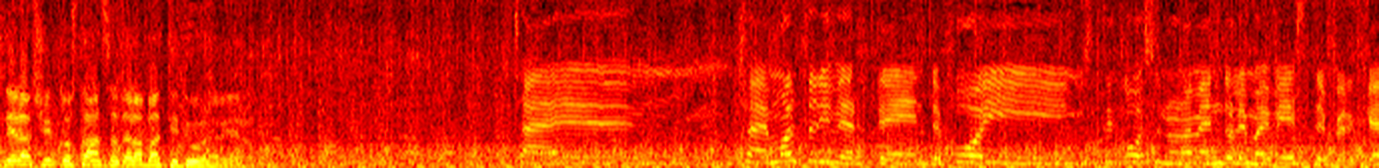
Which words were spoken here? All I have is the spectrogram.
nella circostanza della battitura, vero? Molto divertente, poi queste cose non avendole mai viste perché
